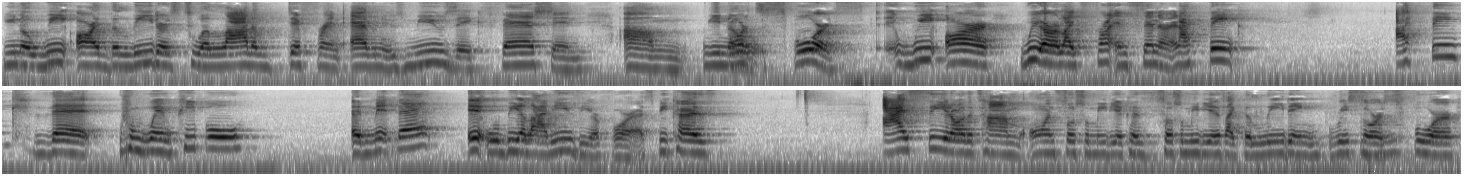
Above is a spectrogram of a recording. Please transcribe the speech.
You know, we are the leaders to a lot of different avenues music, fashion, um, you know, Sports. sports. We are we are like front and center. And I think I think that when people admit that, it will be a lot easier for us because I see it all the time on social media because social media is like the leading resource mm-hmm. for,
